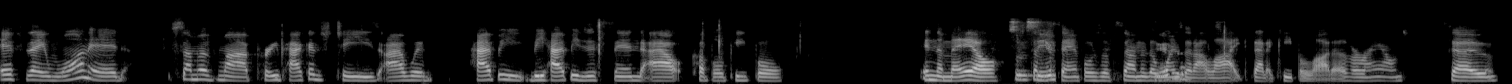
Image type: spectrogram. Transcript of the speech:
if they wanted some of my prepackaged teas. I would happy be happy to send out a couple of people in the mail Some some sam- samples of some of the Yeah. ones that I like that I keep a lot of around. So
